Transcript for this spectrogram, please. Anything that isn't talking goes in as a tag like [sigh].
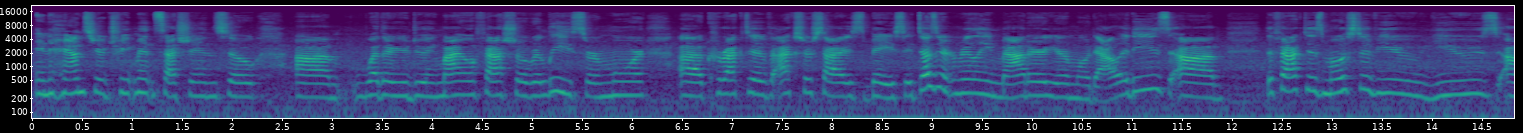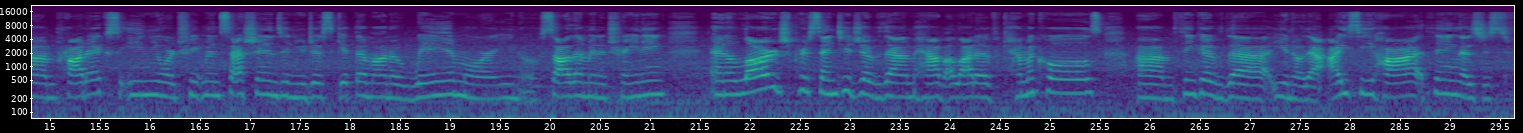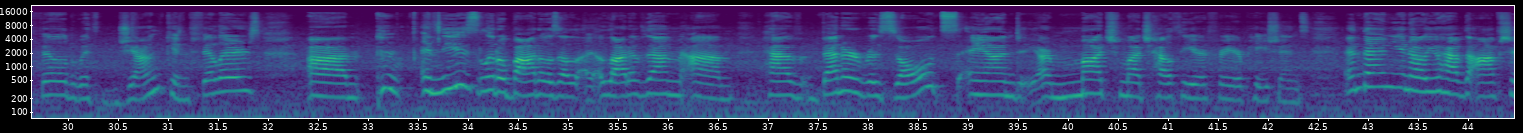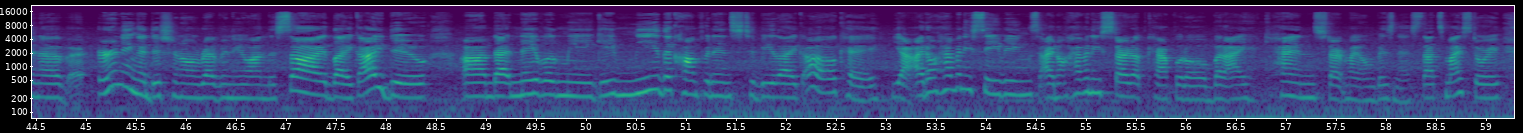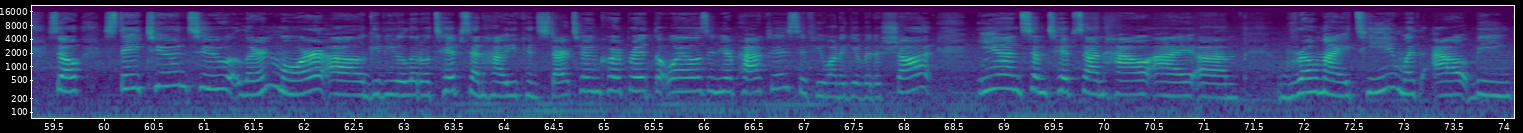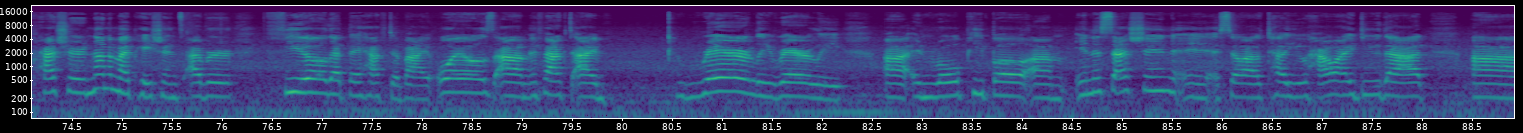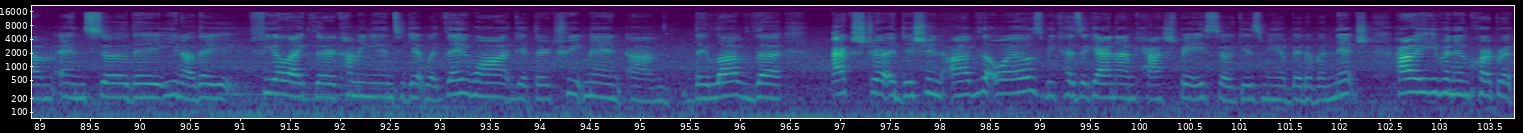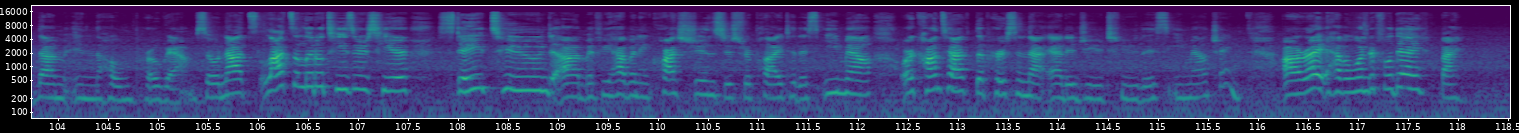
enhance your treatment session. So um, whether you're doing myofascial release or more uh, corrective exercise base, it doesn't really matter your modalities. Um, the fact is most of you use um, products in your treatment sessions and you just get them on a whim or you know saw them in a training and a large percentage of them have a lot of chemicals. Um, think of the you know that icy hot thing that's just filled with junk and fillers. Um, [clears throat] and these little bottles a, lot of them um, have better results and are much much healthier for your patients and then you know you have the option of earning additional revenue on the side like I do um, that enabled me, gave me the confidence to be like, oh, okay, yeah, I don't have any savings, I don't have any startup capital, but I can start my own business. That's my story. So stay tuned to learn more. I'll give you a little tips on how you can start to incorporate the oils in your practice if you want to give it a shot, and some tips on how I um, grow my team without being pressured. None of my patients ever feel that they have to buy oils. Um, in fact, I rarely, rarely uh, enroll people um, in a session. Eh, so I'll tell you how I do that. Um, and so they, you know, they feel like they're coming in to get what they want, get their treatment. Um, they love the extra addition of the oils because again I'm cash based so it gives me a bit of a niche how I even incorporate them in the home program. So lots lots of little teasers here. Stay tuned. Um, if you have any questions just reply to this email or contact the person that added you to this email chain. All right. Have a wonderful day. Bye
